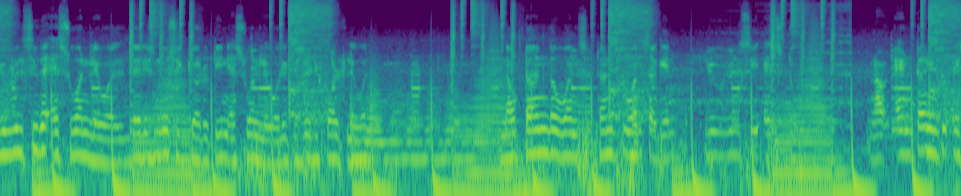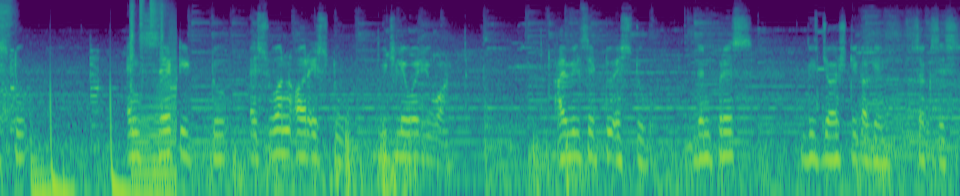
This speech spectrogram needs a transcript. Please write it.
You will see the S1 level. There is no security in S1 level. It is the default level. Now turn the once turn it once again. You will see S2 now enter into S2 and set it to S1 or S2 which level you want I will set to S2 then press this joystick again. Success.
